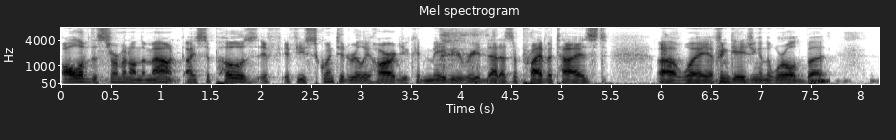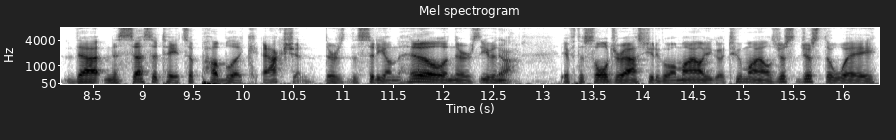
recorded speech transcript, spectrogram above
all of the Sermon on the Mount. I suppose if if you squinted really hard, you could maybe read that as a privatized uh, way of engaging in the world, but that necessitates a public action. There's the city on the hill, and there's even yeah. if the soldier asks you to go a mile, you go two miles. Just just the way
